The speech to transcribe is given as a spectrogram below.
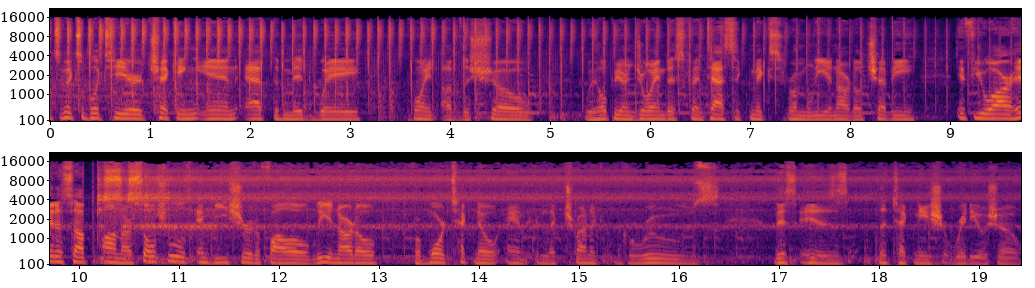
It's Myxzlplix here, checking in at the midway point of the show. We hope you're enjoying this fantastic mix from Leonardo Chevy. If you are, hit us up on our socials and be sure to follow Leonardo for more techno and electronic grooves. This is the Techniche Radio Show.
